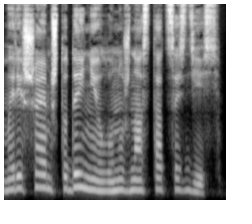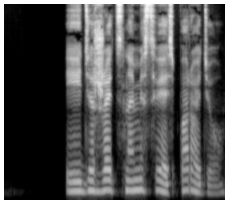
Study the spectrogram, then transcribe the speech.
Мы решаем, что Дэниелу нужно остаться здесь, и держать с нами связь по радио.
